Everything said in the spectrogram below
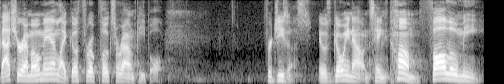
that's your MO, man, like go throw cloaks around people. For Jesus, it was going out and saying, Come, follow me.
